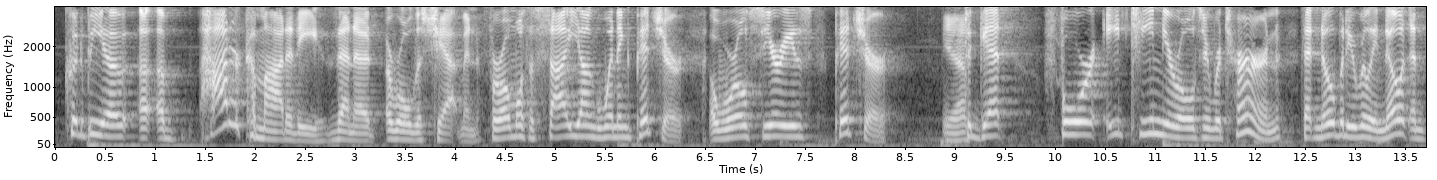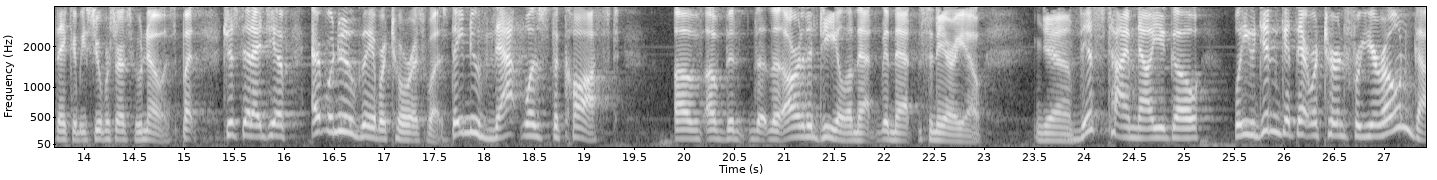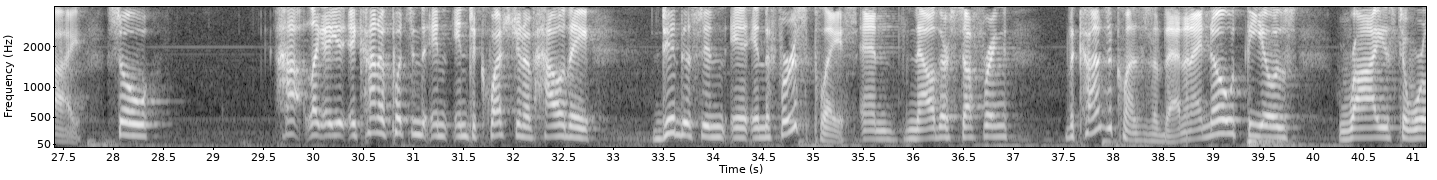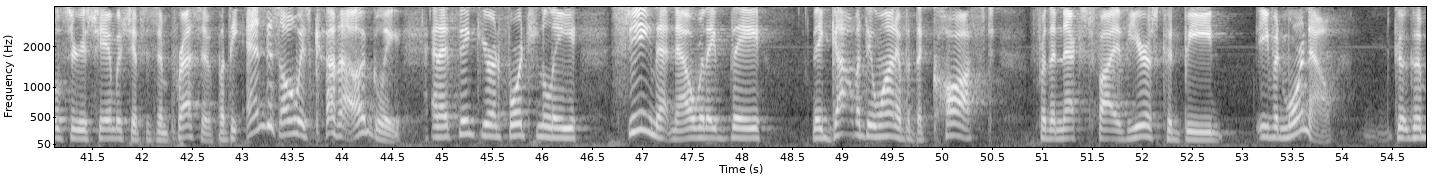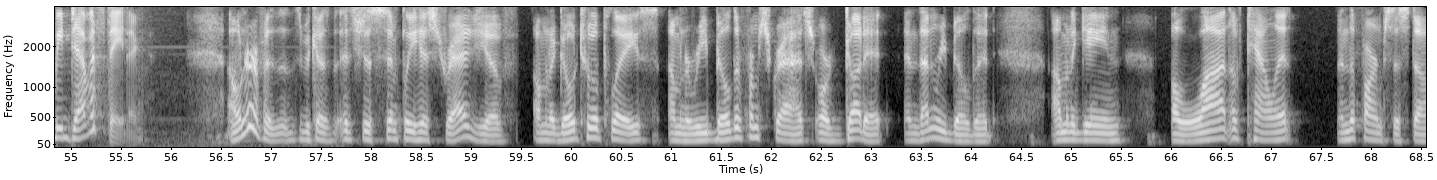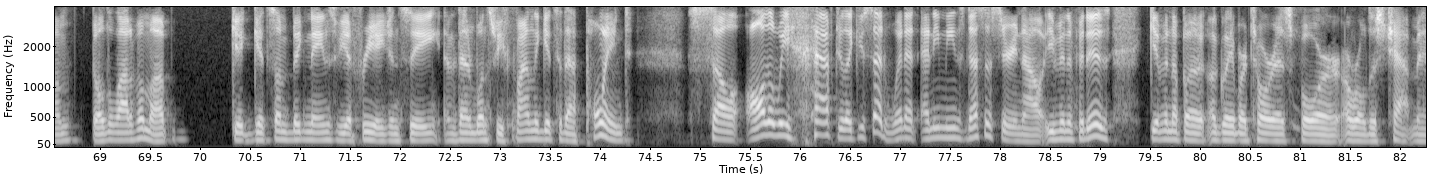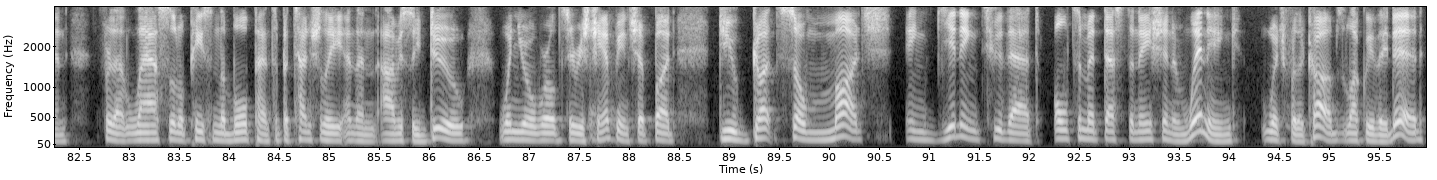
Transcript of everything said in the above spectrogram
could be a, a, a hotter commodity than a, Aroldis Chapman for almost a Cy Young winning pitcher, a World Series pitcher. Yeah. To get four 18 year olds in return that nobody really knows, and they could be superstars, who knows? But just that idea of everyone knew who Gleyber Torres was. They knew that was the cost of, of the, the, the art of the deal in that in that scenario. Yeah. This time now you go, well, you didn't get that return for your own guy. So how like it, it kind of puts in, in, into question of how they did this in, in, in the first place, and now they're suffering the consequences of that. And I know Theo's rise to World Series championships is impressive, but the end is always kind of ugly. And I think you're unfortunately seeing that now, where they they they got what they wanted, but the cost for the next five years could be even more now. Could, could be devastating. I wonder if it's because it's just simply his strategy of I'm going to go to a place, I'm going to rebuild it from scratch or gut it and then rebuild it. I'm going to gain a lot of talent in the farm system, build a lot of them up, get get some big names via free agency, and then once we finally get to that point, sell all that we have to, like you said, win at any means necessary now, even if it is giving up a, a Gleyber Torres for Aroldis Chapman for that last little piece in the bullpen to potentially, and then obviously do win you a World Series championship. But do you gut so much in getting to that ultimate destination and winning, which for the Cubs, luckily they did?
